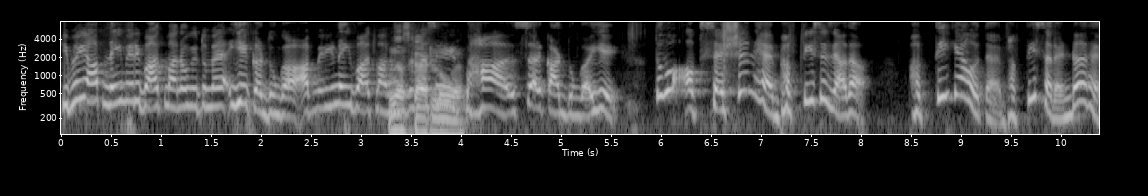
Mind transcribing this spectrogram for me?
कि भाई आप नहीं मेरी बात मानोगे तो मैं ये कर दूँगा आप मेरी नहीं बात मानोगे तो लूँगा। हाँ। सर काट दूँगा ये। तो वो ऑब्सेशन है भक्ति से ज़्यादा। भक्ति क्या होता है? भक्ति सरेंडर है।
